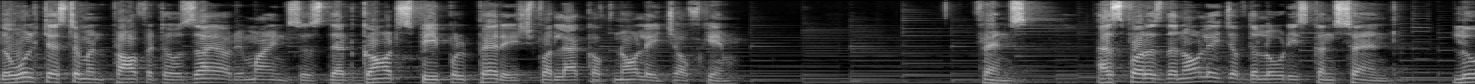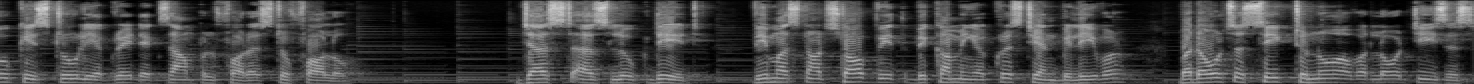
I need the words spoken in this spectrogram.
the Old Testament prophet Hosea reminds us that God's people perish for lack of knowledge of Him. Friends, as far as the knowledge of the Lord is concerned, Luke is truly a great example for us to follow. Just as Luke did, we must not stop with becoming a Christian believer, but also seek to know our Lord Jesus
